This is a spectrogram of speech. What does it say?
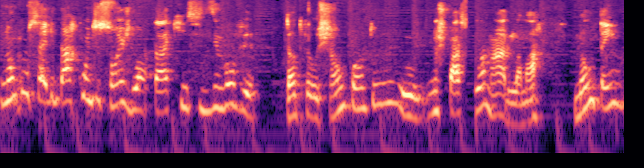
não consegue dar condições do ataque se desenvolver, tanto pelo chão quanto no espaço do Lamar. O Lamar não tem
